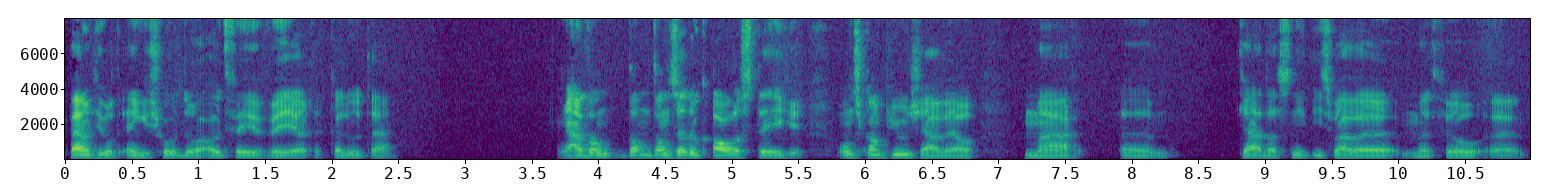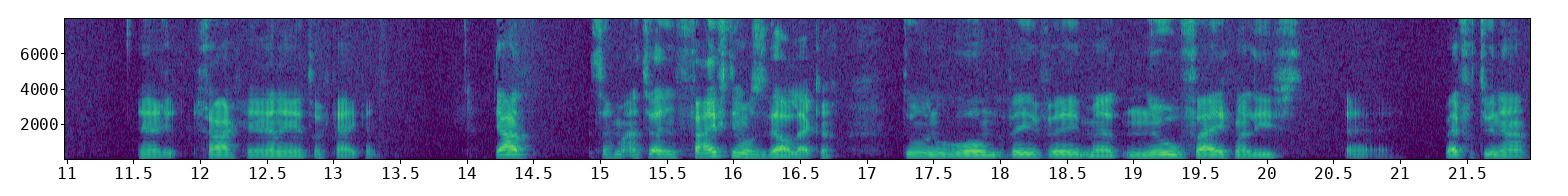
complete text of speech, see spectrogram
Penalty wordt ingeschoten door oud-VVV'er Kaluta. Ja, dan, dan, dan zet ook alles tegen. Ons kampioensjaar wel. Maar uh, ja, dat is niet iets waar we met veel uh, her graag herinneringen terugkijken. Ja, zeg maar, in 2015 was het wel lekker. Toen won VVV met 0-5 maar liefst uh, bij Fortuna.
